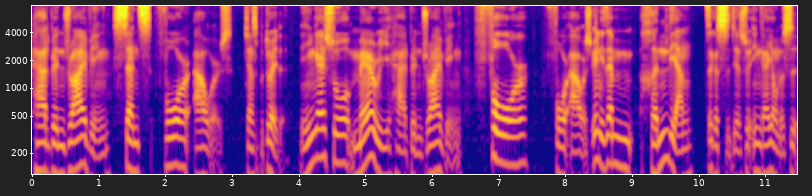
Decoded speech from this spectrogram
had been driving since four hours，这样是不对的。你应该说 Mary had been driving for four hours，因为你在衡量这个时间，所以应该用的是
